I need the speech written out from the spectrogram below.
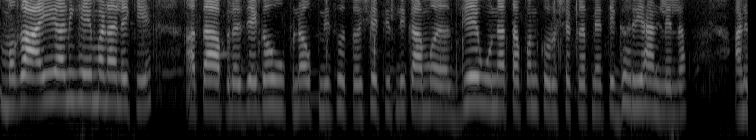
मग आई आणि हे म्हणाले की आता आपलं जे गहू उपणा उपणीच होतं शेतीतली कामं जे उन्हात आपण करू शकत नाही ते घरी आणलेलं. आणि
